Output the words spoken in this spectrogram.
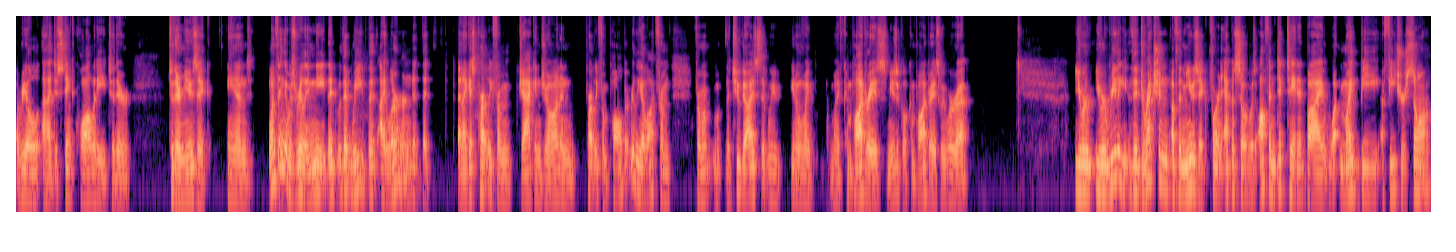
a real uh, distinct quality to their to their music. And one thing that was really neat that that we that I learned that and I guess partly from Jack and John and partly from Paul, but really a lot from from the two guys that we, you know, my my compadres, musical compadres, we were uh, you were you were really the direction of the music for an episode was often dictated by what might be a feature song.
